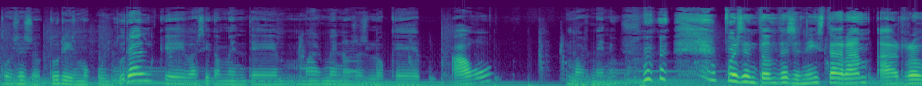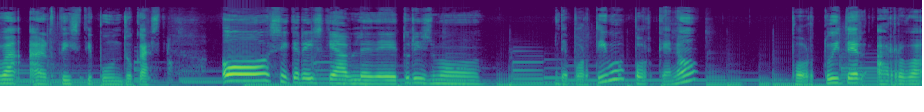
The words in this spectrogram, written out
pues eso, turismo cultural, que básicamente más o menos es lo que hago, más o menos? pues entonces en Instagram arroba artisti.cast. O si queréis que hable de turismo deportivo, ¿por qué no? Por Twitter, arroba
